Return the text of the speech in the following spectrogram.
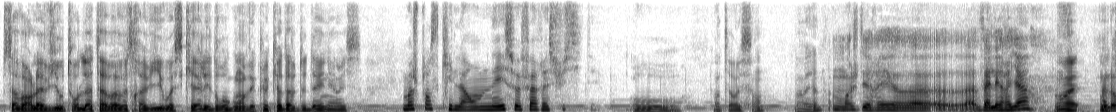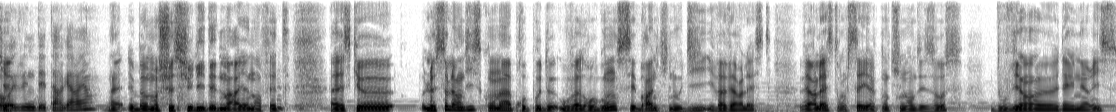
savoir l'avis autour de la table, à votre avis, où est-ce qu'est allé Drogon avec le cadavre de Daenerys? Moi, je pense qu'il l'a emmené se faire ressusciter. Oh, intéressant. Marianne? Moi, je dirais euh, à Valéria, Ouais, à l'origine des Targaryens. Ouais, et ben moi je suis l'idée de Marianne en fait. Parce que le seul indice qu'on a à propos de où va Drogon, c'est Bran qui nous dit il va vers l'est. Vers l'est, on le sait, il y a le continent des os, d'où vient euh, Daenerys,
